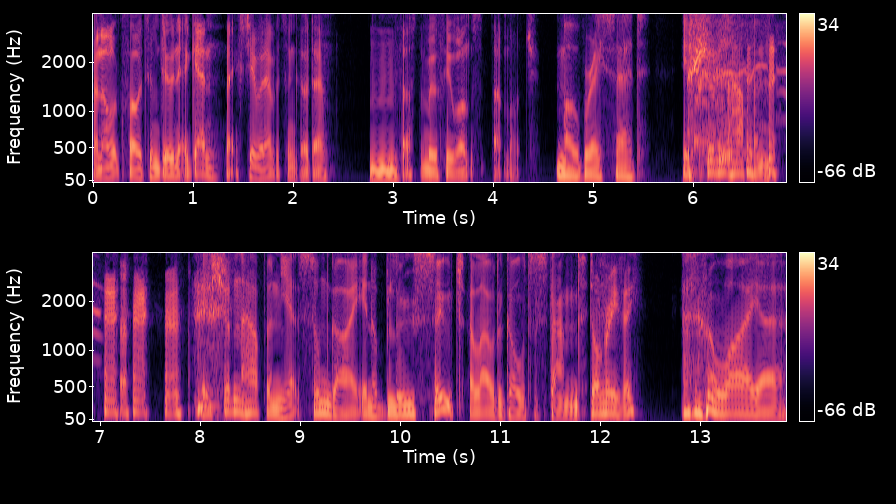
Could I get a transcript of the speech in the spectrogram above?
And I look forward to him doing it again next year when Everton go down. Mm. If that's the move he wants that much. Mowbray said, It shouldn't happen. it shouldn't happen, yet some guy in a blue suit allowed a goal to stand. Don Revie. I don't know why uh,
